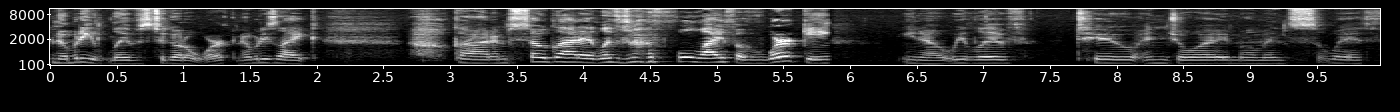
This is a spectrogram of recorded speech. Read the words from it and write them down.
Nobody lives to go to work. Nobody's like, oh God, I'm so glad I lived a full life of working. You know, we live to enjoy moments with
